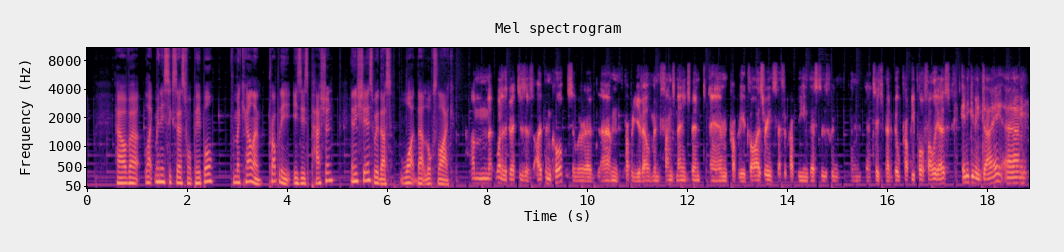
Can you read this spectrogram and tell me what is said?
However, like many successful people, for McLellan, property is his passion, and he shares with us what that looks like. I'm one of the directors of OpenCorp, so we're a um, property development, funds management, and property advisory. So for property investors, we can uh, teach them how to build property portfolios. Any given day. Um,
